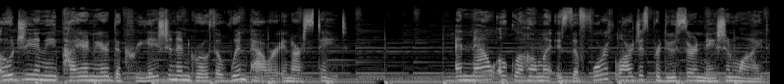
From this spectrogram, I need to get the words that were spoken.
OG&E pioneered the creation and growth of wind power in our state. And now Oklahoma is the fourth largest producer nationwide,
